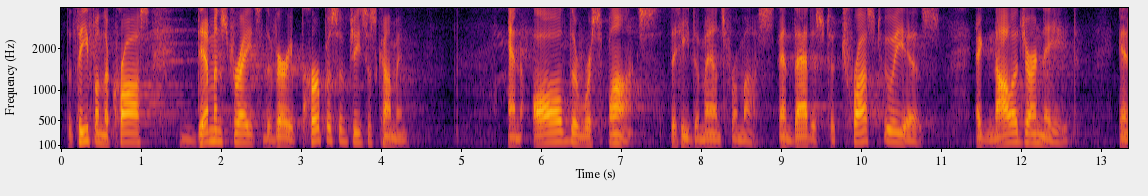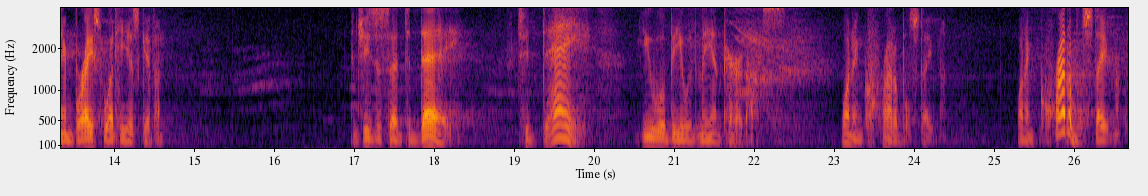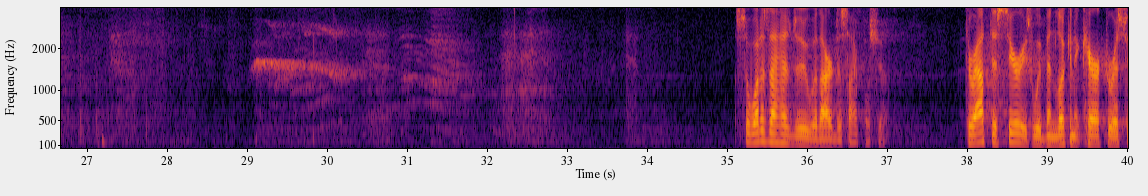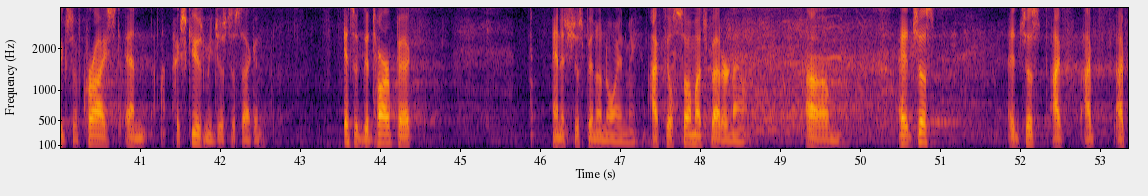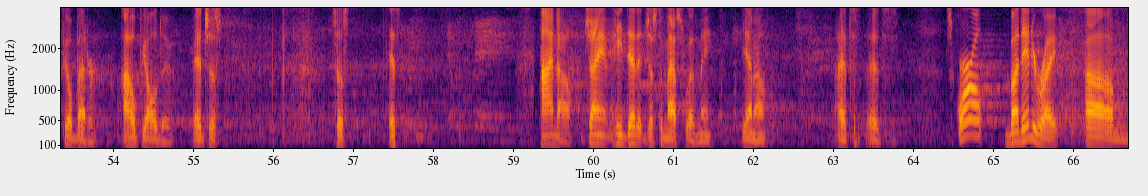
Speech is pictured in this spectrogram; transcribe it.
The thief on the cross demonstrates the very purpose of Jesus' coming and all the response that he demands from us. And that is to trust who he is, acknowledge our need, and embrace what he has given. And Jesus said, Today, today, you will be with me in paradise. What an incredible statement. What an incredible statement. So, what does that have to do with our discipleship? Throughout this series, we've been looking at characteristics of Christ, and excuse me just a second. It's a guitar pick, and it's just been annoying me. I feel so much better now. Um, it just, it just, I, I, I feel better. I hope y'all do. It just, just, it's. I know, James. He did it just to mess with me. You know, it's it's squirrel. But any rate, um,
